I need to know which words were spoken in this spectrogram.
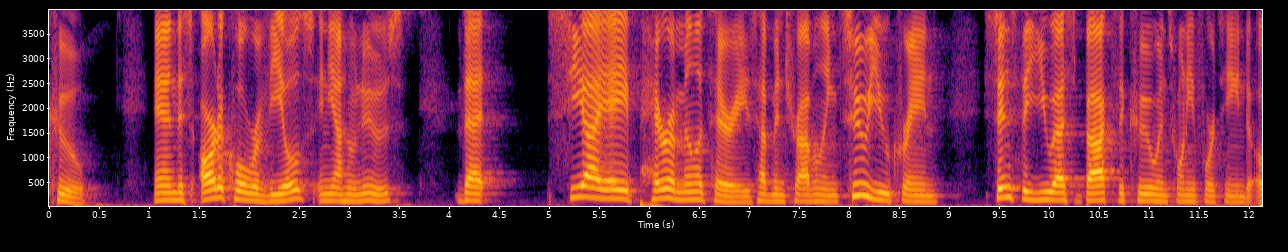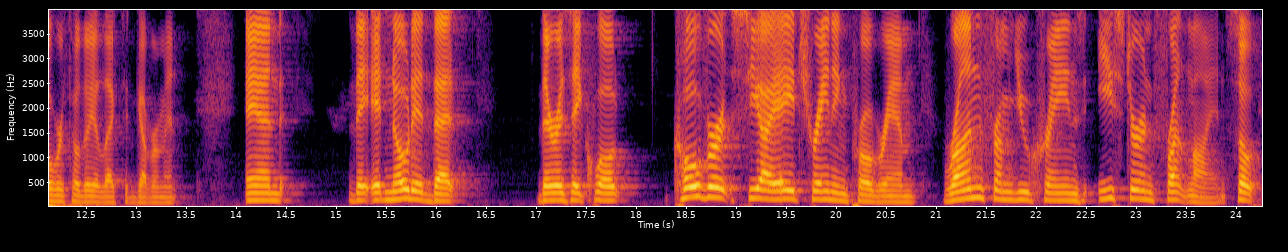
coup. And this article reveals in Yahoo News that CIA paramilitaries have been traveling to Ukraine since the US backed the coup in 2014 to overthrow the elected government. And they, it noted that there is a quote, covert CIA training program run from Ukraine's eastern front lines. So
